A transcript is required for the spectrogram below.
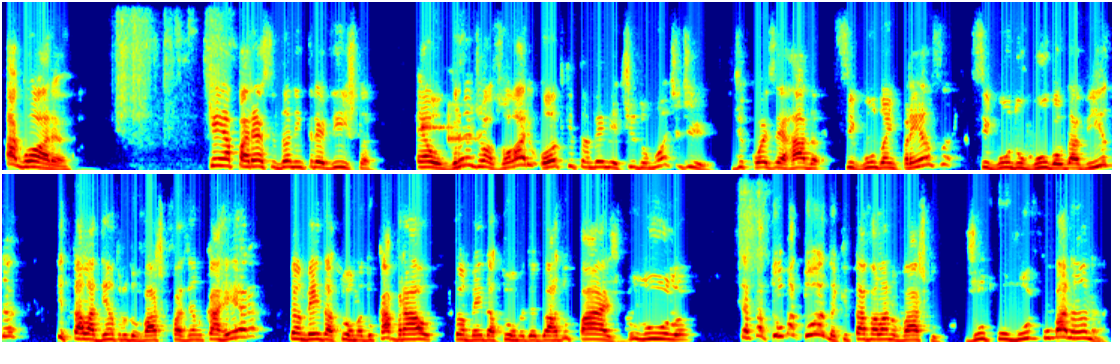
Agora, quem aparece dando entrevista é o grande Osório, outro que também é metido um monte de, de coisa errada, segundo a imprensa, segundo o Google da vida, e está lá dentro do Vasco fazendo carreira, também da turma do Cabral, também da turma do Eduardo Paz, do Lula, essa turma toda que estava lá no Vasco, junto com o Move com o Banana.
